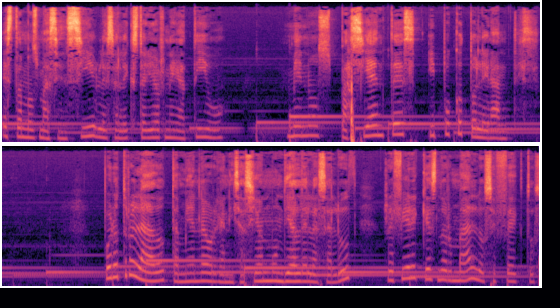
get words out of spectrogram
Estamos más sensibles al exterior negativo, menos pacientes y poco tolerantes. Por otro lado, también la Organización Mundial de la Salud refiere que es normal los efectos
